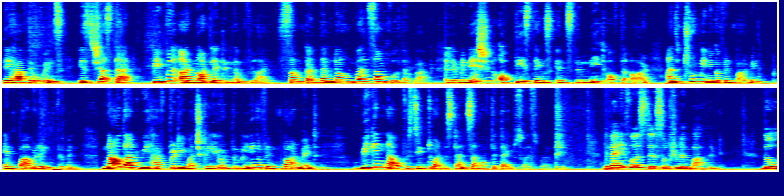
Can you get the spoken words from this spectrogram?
They have their wings. It's just that people are not letting them fly. Some cut them down while some hold them back. Elimination of these things is the need of the hour and the true meaning of empowering, empowering women. Now that we have pretty much cleared the meaning of empowerment, we can now proceed to understand some of the types as well. The very first is social empowerment though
